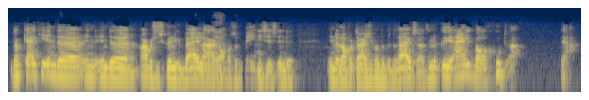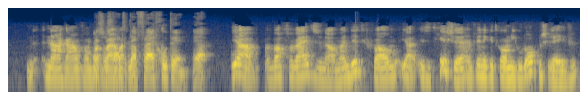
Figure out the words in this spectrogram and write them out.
dan kijk je in de, in, in de arbeidsdeskundige bijlage, Ja. of als het medisch is, in de, in de rapportage van de bedrijfsarts. En dan kun je eigenlijk wel goed nagaan van En wat, waar, staat het daar vrij goed in. Ja, ja, wat verwijten ze nou? Maar in dit geval ja, is het gissen en vind ik het gewoon niet goed opgeschreven.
